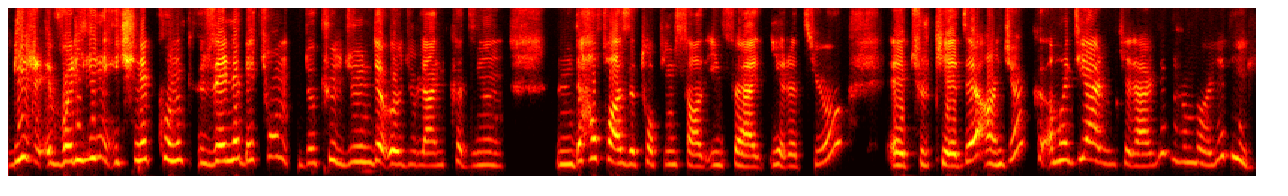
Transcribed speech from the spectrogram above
bir varilin içine konup üzerine beton döküldüğünde öldürülen kadının daha fazla toplumsal infial yaratıyor e, Türkiye'de ancak ama diğer ülkelerde durum böyle değil.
